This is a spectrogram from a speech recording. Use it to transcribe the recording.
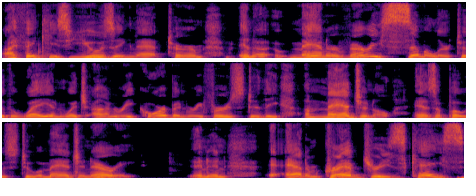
I think he's using that term in a manner very similar to the way in which Henri Corbin refers to the imaginal as opposed to imaginary. And in Adam Crabtree's case,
